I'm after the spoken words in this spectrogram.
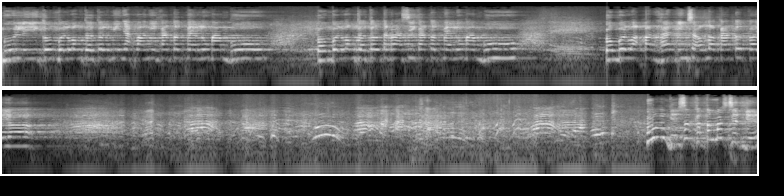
Muli gombol wong dodol minyak wangi katut melu mambu. Gombol wong dodol terasi katut melu mambu. Gombol wak parhan insyaallah katut kaya Wah, nggih sergap teng masjid nggih.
